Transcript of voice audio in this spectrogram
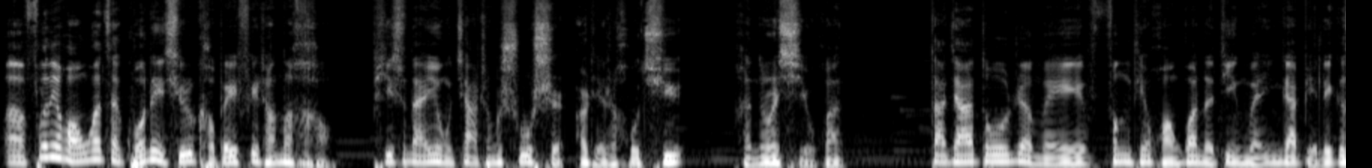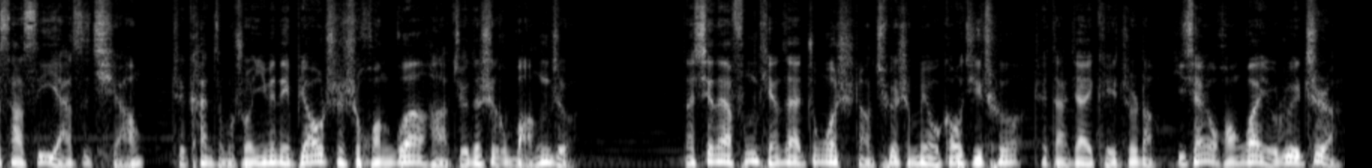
呃，丰田皇冠在国内其实口碑非常的好，皮实耐用，驾乘舒适，而且是后驱，很多人喜欢。大家都认为丰田皇冠的定位应该比雷克萨斯 ES 强，这看怎么说，因为那标志是皇冠哈，觉得是个王者。那现在丰田在中国市场确实没有高级车，这大家也可以知道。以前有皇冠，有锐志啊，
